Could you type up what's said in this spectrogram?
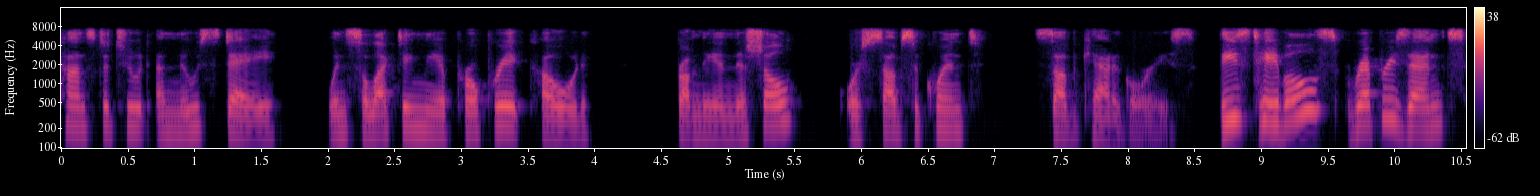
constitute a new stay when selecting the appropriate code from the initial or subsequent subcategories. These tables represent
